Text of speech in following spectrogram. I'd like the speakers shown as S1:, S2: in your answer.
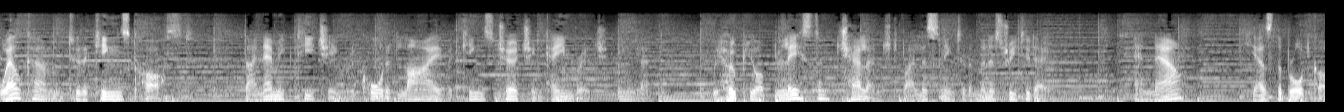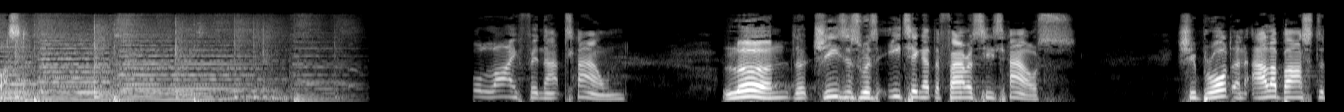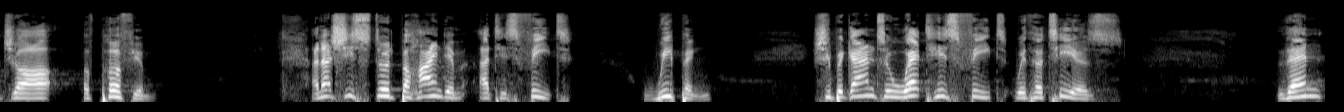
S1: Welcome to the King's Cast, dynamic teaching recorded live at King's Church in Cambridge, England. We hope you are blessed and challenged by listening to the ministry today. And now, here's the broadcast.
S2: life in that town learned that Jesus was eating at the Pharisee's house, she brought an alabaster jar of perfume. And as she stood behind him at his feet, weeping, she began to wet his feet with her tears. Then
